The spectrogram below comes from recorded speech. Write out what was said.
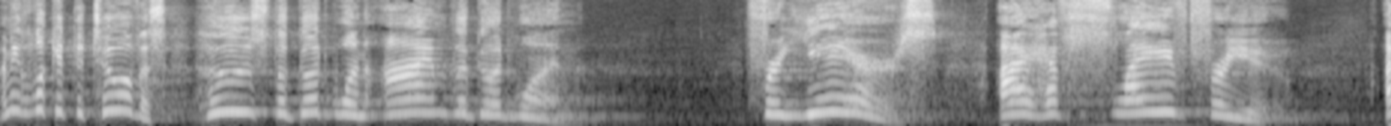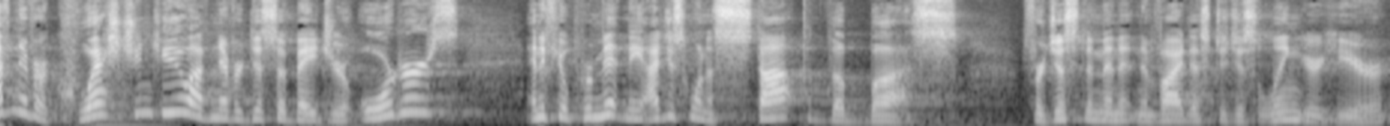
I mean, look at the two of us. Who's the good one? I'm the good one. For years, I have slaved for you. I've never questioned you, I've never disobeyed your orders. And if you'll permit me, I just want to stop the bus for just a minute and invite us to just linger here.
